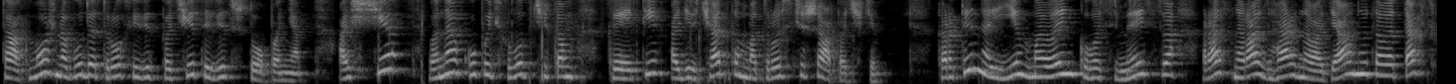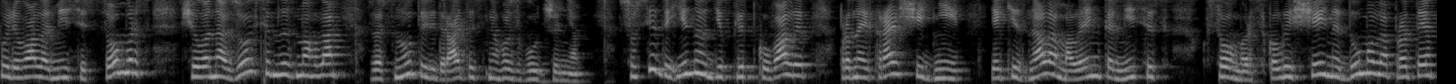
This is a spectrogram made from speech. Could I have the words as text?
Так, можна буде трохи відпочити від штопання. А ще вона купить хлопчикам кепі, а дівчаткам матросські шапочки. Картина її маленького сімейства раз на раз гарно одягнутого так схвилювала місіс Сомерс, що вона зовсім не змогла заснути від радісного збудження. Сусіди іноді пліткували про найкращі дні, які знала маленька місіс Сомерс, коли ще й не думала про те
